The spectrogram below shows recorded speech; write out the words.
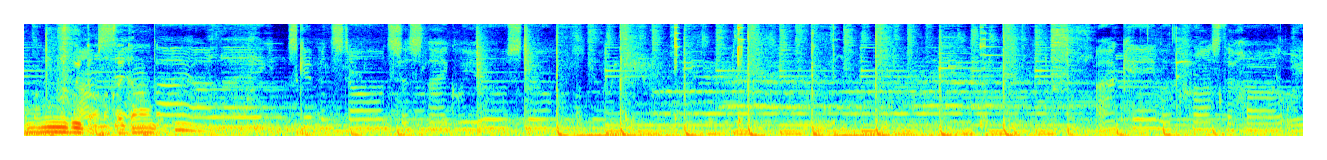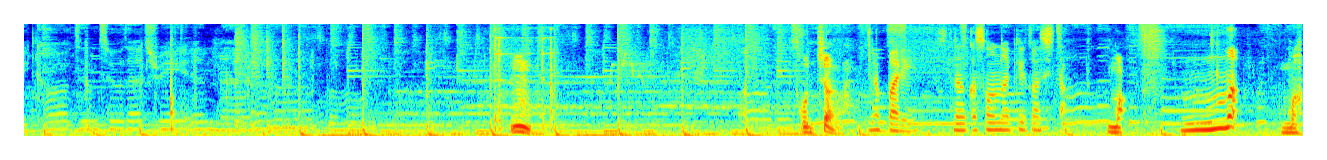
このニンニクいとお腹痛なんだる、うん、stones just like we used to. I came across the heart we carved into that tree in Malibu. うんこっちやなやっぱりなんかそんな気がしたうまっうんまっうまっ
